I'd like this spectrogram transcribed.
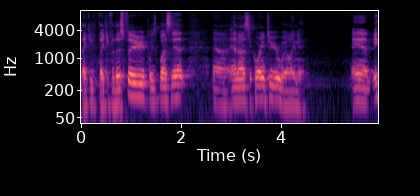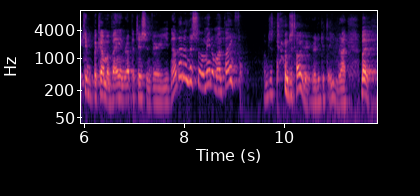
thank you thank you for this food. Please bless it uh, and us according to your will. Amen. And it can become a vain repetition very easily. Now that doesn't necessarily mean I'm unthankful. I'm just I'm just hungry, ready to get to eating, right? But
